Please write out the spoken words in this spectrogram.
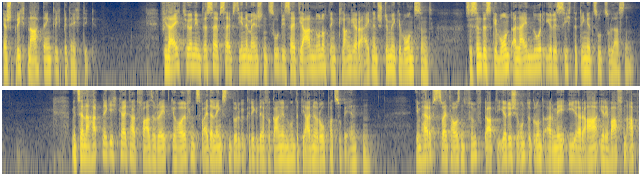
Er spricht nachdenklich bedächtig. Vielleicht hören ihm deshalb selbst jene Menschen zu, die seit Jahren nur noch den Klang ihrer eigenen Stimme gewohnt sind. Sie sind es gewohnt, allein nur ihre Sicht der Dinge zuzulassen. Mit seiner Hartnäckigkeit hat Father Reid geholfen, zwei der längsten Bürgerkriege der vergangenen 100 Jahre in Europa zu beenden. Im Herbst 2005 gab die irische Untergrundarmee IRA ihre Waffen ab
